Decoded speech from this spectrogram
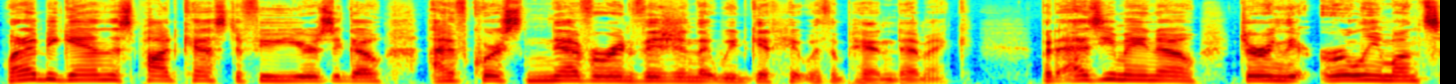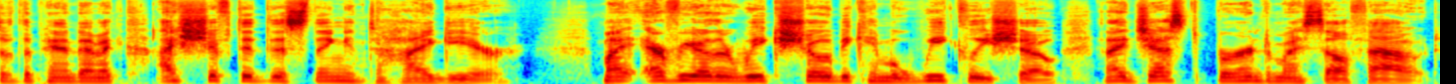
When I began this podcast a few years ago, I of course never envisioned that we'd get hit with a pandemic. But as you may know, during the early months of the pandemic, I shifted this thing into high gear. My every other week show became a weekly show, and I just burned myself out.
